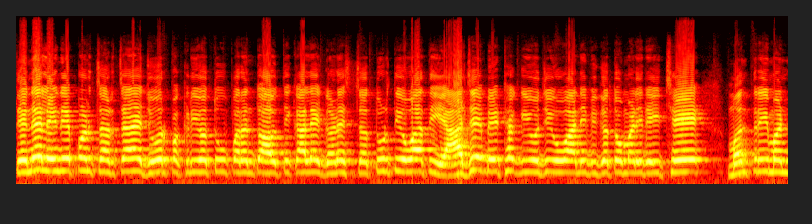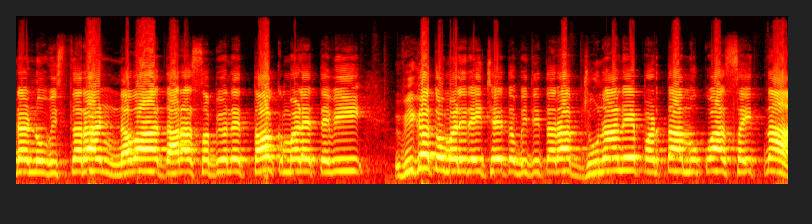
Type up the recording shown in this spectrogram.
તેને લઈને પણ ચર્ચાએ જોર પકડ્યું હતું, પરંતુ આવતીકાલે ગણેશ ચતુર્થી હોવાથી આજે બેઠક યોજી હોવાની વિગતો મળી રહી છે. મંત્રીમંડળનું વિસ્તરણ, નવા ધારાસભ્યોને તક મળે તેવી વિગતો મળી રહી છે. તો બીજી તરફ, જૂનાને પડતા મૂકવા સહિતના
